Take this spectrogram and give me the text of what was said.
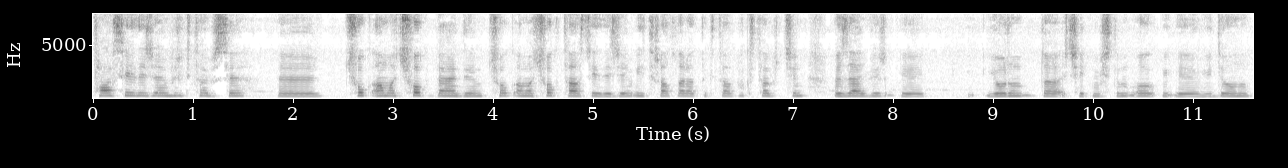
tavsiye edeceğim bir kitap ise e, çok ama çok beğendiğim, çok ama çok tavsiye edeceğim İtiraflar adlı kitap. Bu kitap için özel bir e, yorum da çekmiştim. O videonun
